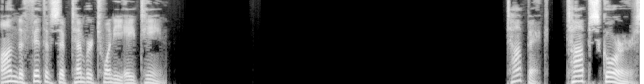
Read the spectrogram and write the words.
On the 5th of September 2018. Topic: Top scorers.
